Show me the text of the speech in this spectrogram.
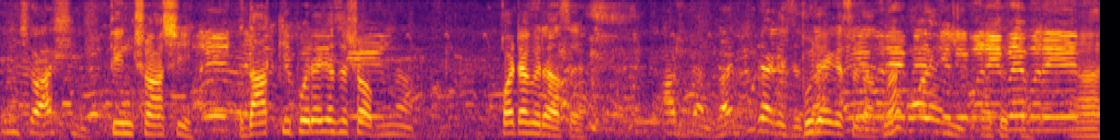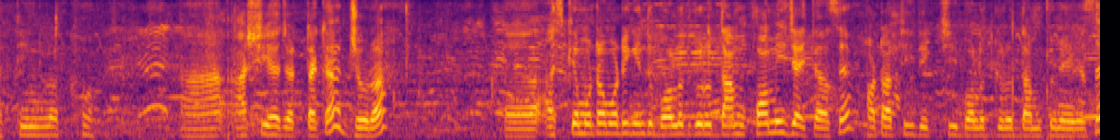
তিনশো আশি। তিনশো আশি। দাঁত কি পড়ে গেছে সব? না। কয়টা করে আছে? পুড়ে গেছে দাঁত। না? আচ্ছা, আচ্ছা। তিন লক্ষ আশি হাজার টাকা জোড়া। আজকে মোটামুটি কিন্তু বলদ গরুর দাম কমই যাইতে আছে। হঠাৎই দেখছি বলদ গরুর দাম কমে গেছে।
